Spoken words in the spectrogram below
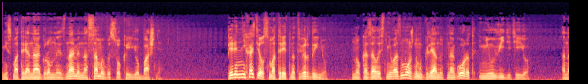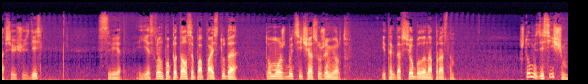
несмотря на огромное знамя на самой высокой ее башне. Перин не хотел смотреть на твердыню, но казалось невозможным глянуть на город и не увидеть ее. Она все еще здесь? Свет. Если он попытался попасть туда, то, может быть, сейчас уже мертв. И тогда все было напрасным. «Что мы здесь ищем?»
